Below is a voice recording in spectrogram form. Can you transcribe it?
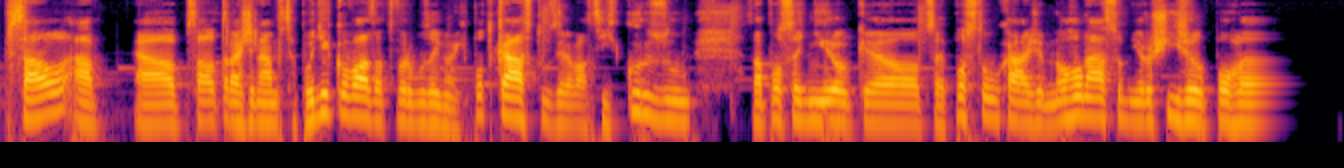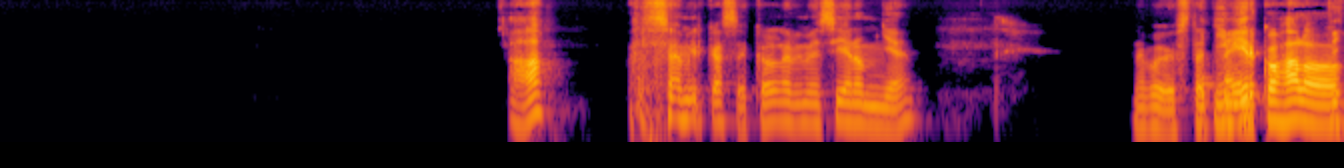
psal a uh, psal teda, že nám chce poděkovat za tvorbu zajímavých podcastů, vzdělávacích kurzů, za poslední rok, co je poslouchá, že mnohonásobně rozšířil pohled A? Se Mírka sekl, nevím, jestli jenom mě. Nebo i ostatní. Ne, Mírko, halo. Teď,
